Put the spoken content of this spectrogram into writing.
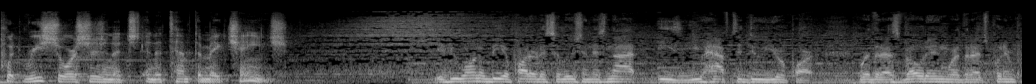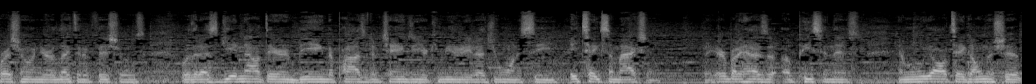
put resources and attempt to make change. If you want to be a part of the solution, it's not easy. You have to do your part. Whether that's voting, whether that's putting pressure on your elected officials, whether that's getting out there and being the positive change in your community that you want to see, it takes some action. Everybody has a, a piece in this. And when we all take ownership,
